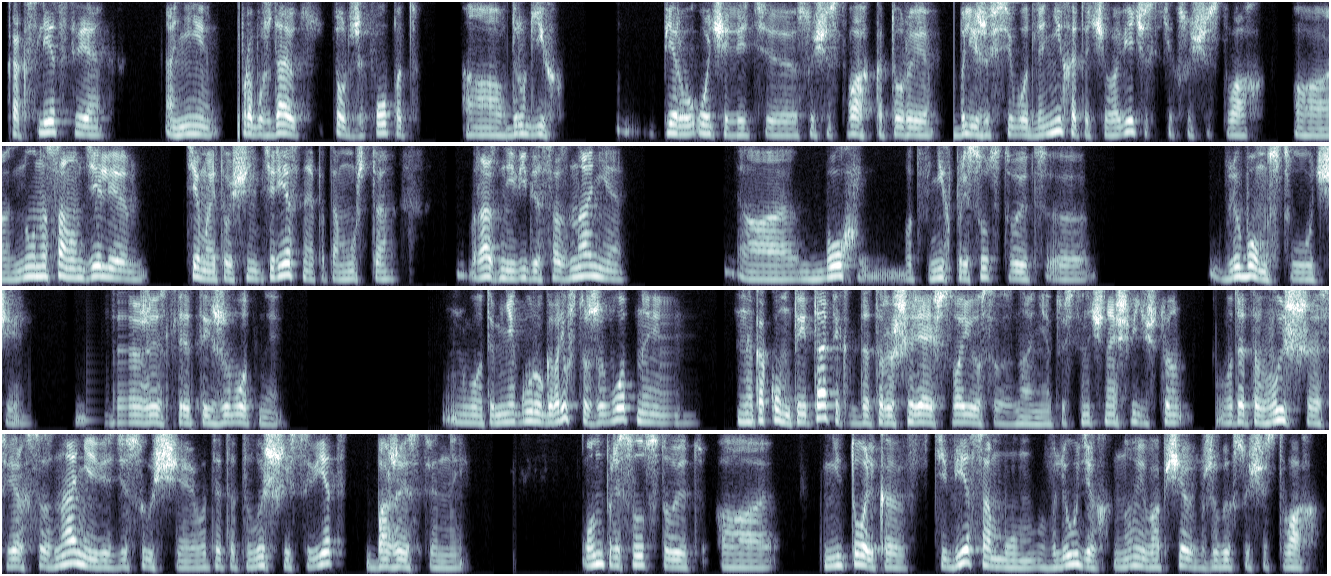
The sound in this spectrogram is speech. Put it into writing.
как следствие они пробуждают тот же опыт а, в других, первую очередь, э, существах, которые ближе всего для них, это человеческих существах. А, но на самом деле тема эта очень интересная, потому что разные виды сознания, а, Бог вот в них присутствует э, в любом случае, даже если это и животные. Вот. И мне гуру говорил, что животные на каком-то этапе, когда ты расширяешь свое сознание, то есть ты начинаешь видеть, что вот это высшее сверхсознание вездесущее, вот этот высший свет божественный, он присутствует а, не только в тебе самом, в людях, но и вообще в живых существах.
